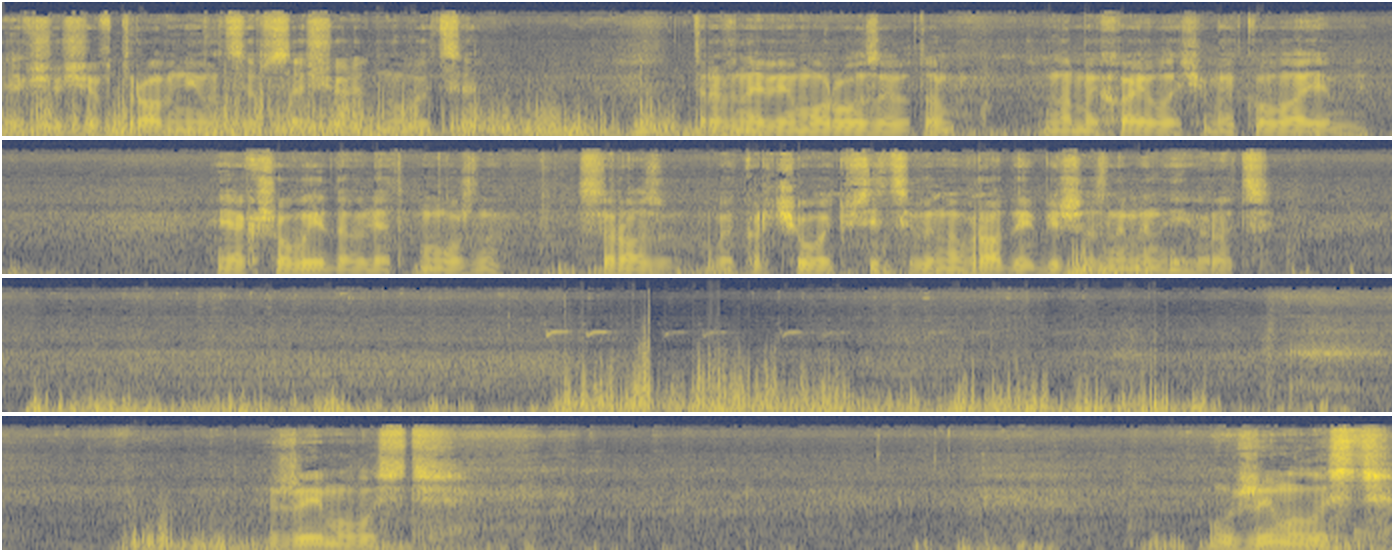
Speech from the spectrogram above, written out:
Якщо ще в травні оце все, що відновиться, травневі морози там на Михайла чи Миколаєм. Якщо видавлять, можна сразу викорчувати всі ці виногради і більше з ними не гратися. Жимолость. Ну, жимолость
